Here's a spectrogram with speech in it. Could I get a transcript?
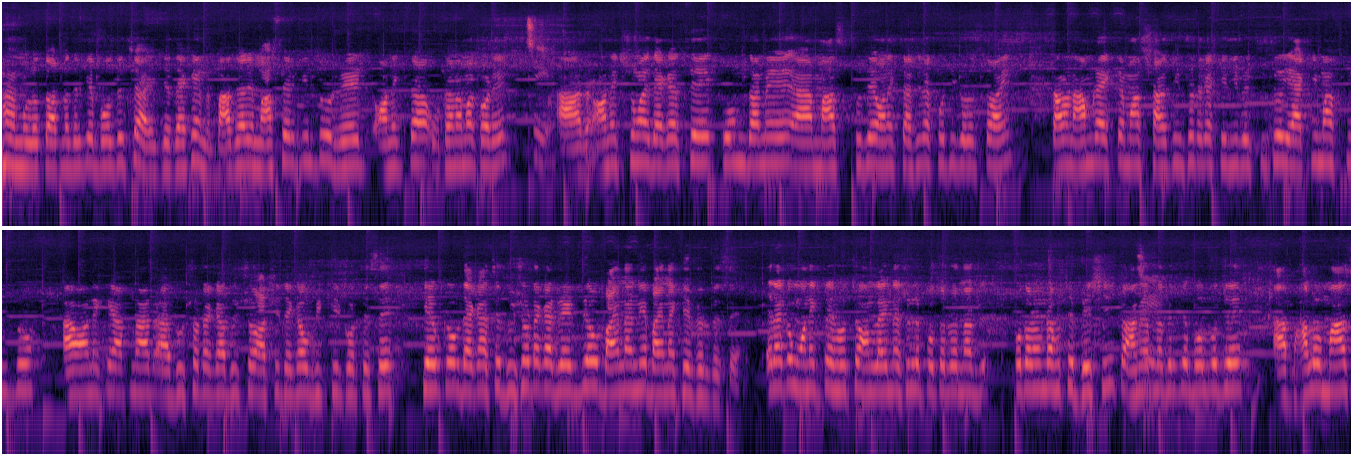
হ্যাঁ, মূলত আপনাদেরকে বলতে চাই যে দেখেন বাজারে মাছের কিন্তু রেট অনেকটা ওঠানামা করে। আর অনেক সময় দেখা যাচ্ছে কম দামে মাছ খুঁজে অনেক চাষিরা ক্ষতিগ্রস্ত হয়। কারণ আমরা একটা মাছ সাড়ে তিনশো টাকা কেজি বেচছি তো একই মাছ কিন্তু অনেকে আপনার দুশো টাকা দুশো আশি টাকাও বিক্রি করতেছে। কেউ কেউ দেখা যাচ্ছে দুশো টাকার রেট দিয়েও বায়না নিয়ে বায়না খেয়ে ফেলতেছে। এরকম অনেকটাই হচ্ছে অনলাইনে আসলে প্রতারণার প্রতারণা হচ্ছে বেশি। তো আমি আপনাদেরকে বলব যে ভালো মাছ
